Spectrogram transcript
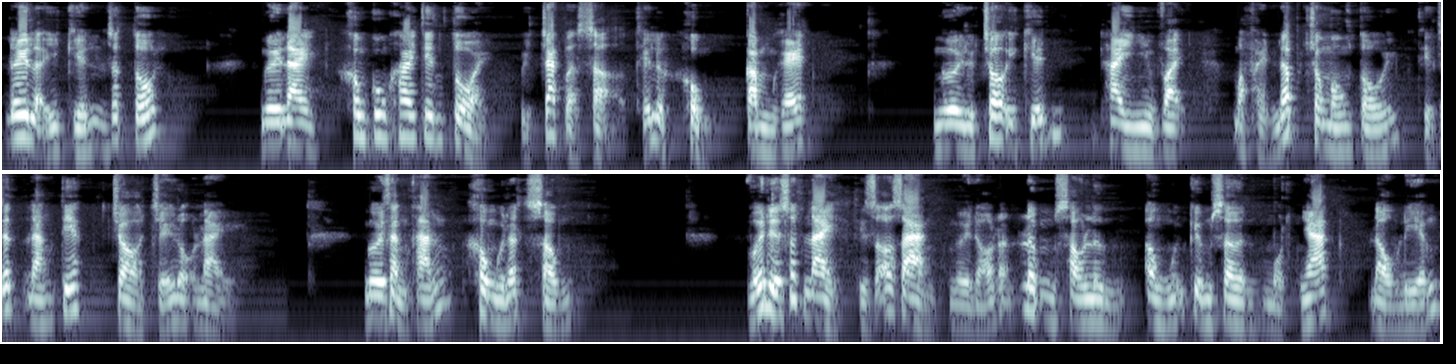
đây là ý kiến rất tốt. Người này không công khai tên tuổi vì chắc là sợ thế lực khủng căm ghét. Người được cho ý kiến hay như vậy mà phải nấp trong bóng tối thì rất đáng tiếc cho chế độ này. Người thẳng thắn không có đất sống. Với đề xuất này thì rõ ràng người đó đã đâm sau lưng ông Nguyễn Kim Sơn một nhát đầu điếng.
